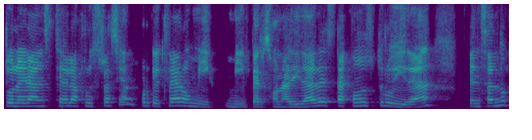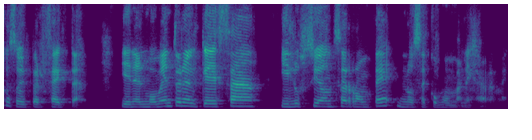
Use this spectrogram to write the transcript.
tolerancia a la frustración, porque claro, mi, mi, personalidad está construida pensando que soy perfecta. Y en el momento en el que esa ilusión se rompe, no sé cómo manejarme.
